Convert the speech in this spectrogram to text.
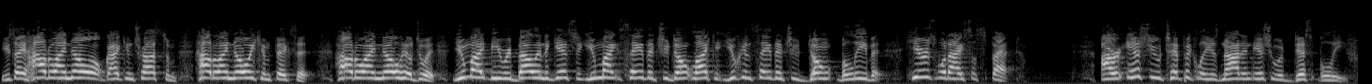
You say, how do I know I can trust him? How do I know he can fix it? How do I know he'll do it? You might be rebelling against it. You might say that you don't like it. You can say that you don't believe it. Here's what I suspect. Our issue typically is not an issue of disbelief.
